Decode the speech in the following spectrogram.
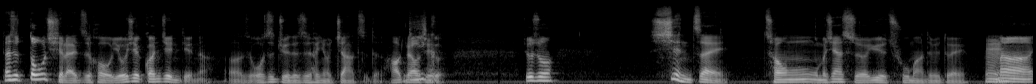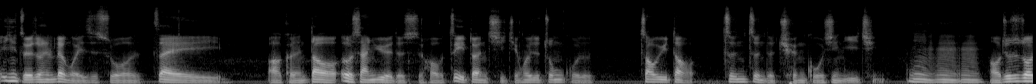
但是兜起来之后，有一些关键点呢、啊，呃，我是觉得是很有价值的。好，第一个就是说，现在从我们现在十二月初嘛，对不对？嗯、那疫情指挥中心认为是说，在啊，可能到二三月的时候，这一段期间会是中国的遭遇到真正的全国性疫情。嗯嗯嗯，哦，就是说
